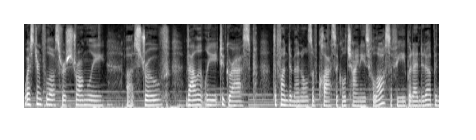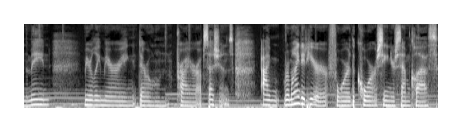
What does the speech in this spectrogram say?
Western philosophers strongly uh, strove valiantly to grasp the fundamentals of classical Chinese philosophy, but ended up in the main merely mirroring their own prior obsessions. I'm reminded here for the core senior SEM class,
